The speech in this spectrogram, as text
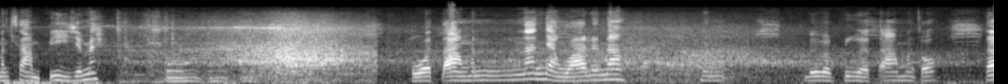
มันสามปีใช่ไหมอ่าอ่าอ่าเพราะว่าตังค์มันนั่นอย่างว่าเลยนะ มันเลยแบบเปลือตังค์มันก็ได้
